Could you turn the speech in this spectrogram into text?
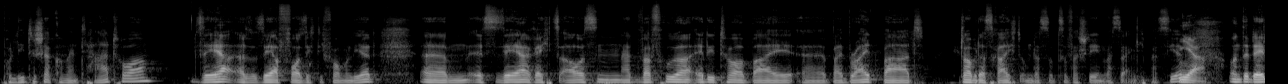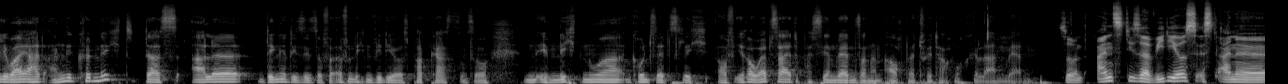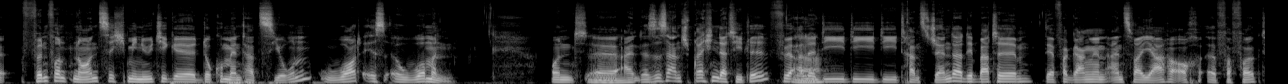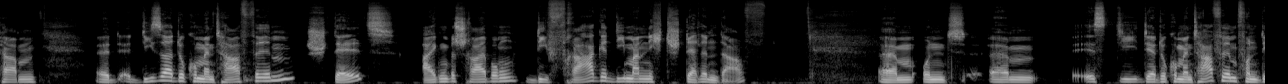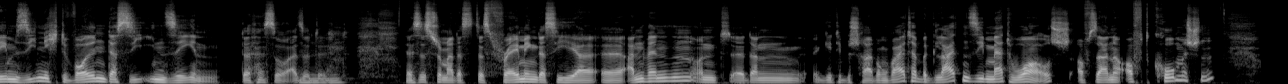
politischer Kommentator, sehr, also sehr vorsichtig formuliert, ähm, ist sehr rechts außen, hat, war früher Editor bei, äh, bei Breitbart, glaube, das reicht, um das so zu verstehen, was da eigentlich passiert. Ja. Und The Daily Wire hat angekündigt, dass alle Dinge, die sie so veröffentlichen, Videos, Podcasts und so, eben nicht nur grundsätzlich auf ihrer Webseite passieren werden, sondern auch bei Twitter hochgeladen werden. So, und eins dieser Videos ist eine 95-minütige Dokumentation, What is a Woman? Und äh, mhm. das ist ein sprechender Titel für ja. alle, die die, die Transgender-Debatte der vergangenen ein, zwei Jahre auch äh, verfolgt haben. Äh, dieser Dokumentarfilm stellt Eigenbeschreibung die Frage, die man nicht stellen darf. Ähm, und ähm, ist die, der Dokumentarfilm, von dem Sie nicht wollen, dass Sie ihn sehen. Das ist so, also mhm. Das ist schon mal das, das Framing, das Sie hier äh, anwenden und äh, dann geht die Beschreibung weiter. Begleiten Sie Matt Walsh auf seiner oft komischen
